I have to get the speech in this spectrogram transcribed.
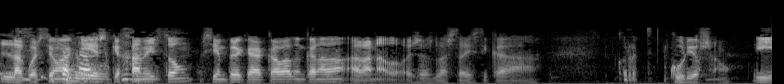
La cuestión aquí es que Hamilton, siempre que ha acabado en Canadá, ha ganado. Esa es la estadística Correcto. curiosa. ¿no? Y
